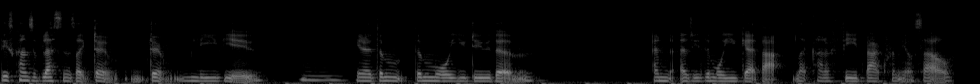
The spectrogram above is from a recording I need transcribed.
these kinds of lessons like don't don't leave you. Mm. You know, the the more you do them, and as you the more you get that like kind of feedback from yourself,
